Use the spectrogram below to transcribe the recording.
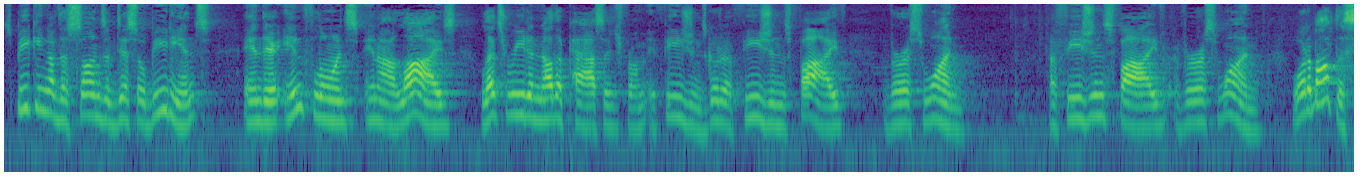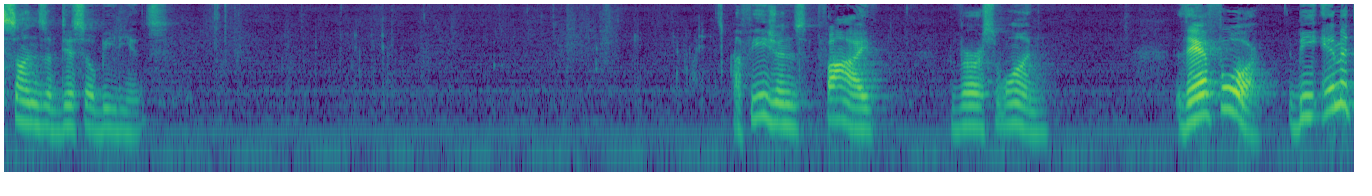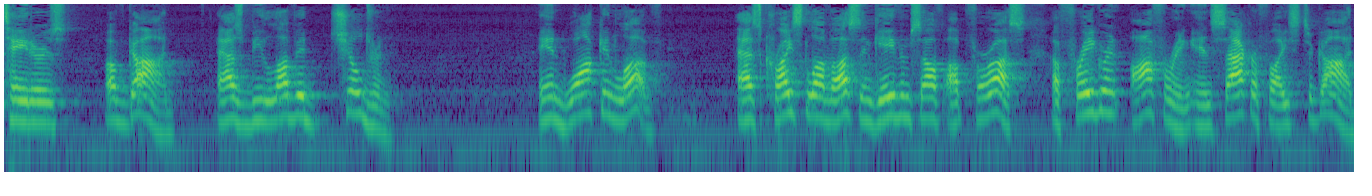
Speaking of the sons of disobedience and their influence in our lives, let's read another passage from Ephesians. Go to Ephesians 5, verse 1. Ephesians 5, verse 1. What about the sons of disobedience? Ephesians 5, verse 1. Therefore, be imitators of God as beloved children, and walk in love, as Christ loved us and gave himself up for us, a fragrant offering and sacrifice to God.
